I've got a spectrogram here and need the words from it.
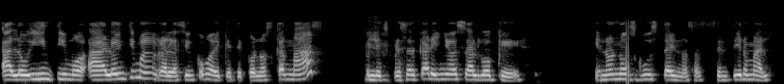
a lo íntimo, a lo íntimo en relación como de que te conozcan más, el expresar cariño es algo que, que no nos gusta y nos hace sentir mal.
